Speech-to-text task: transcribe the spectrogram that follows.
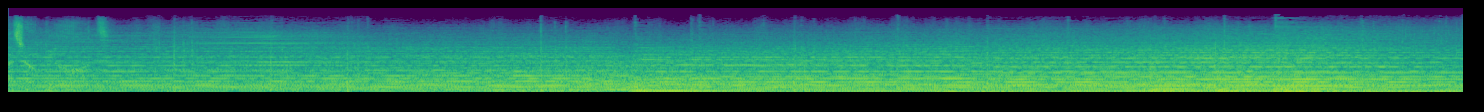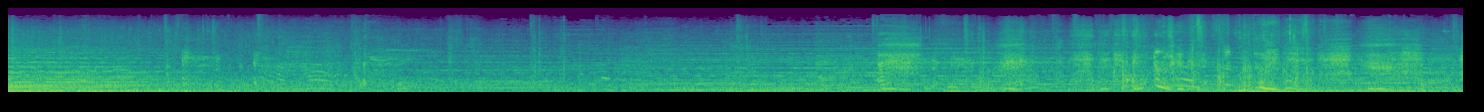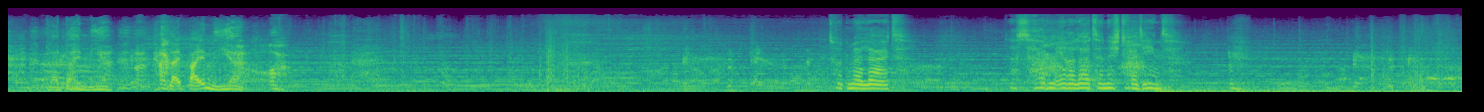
Also Blut. Bleib Bleib bei mir. Tut mir leid. Das haben ihre Leute nicht verdient.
